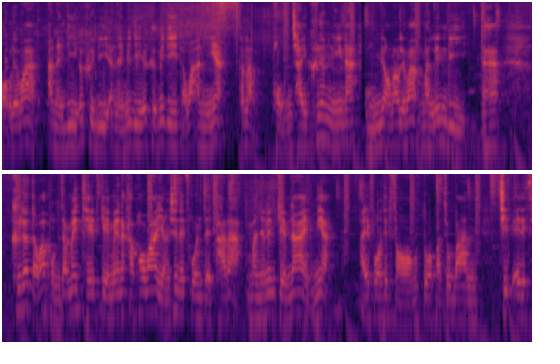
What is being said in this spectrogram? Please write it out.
บอกเลยว่า อันไหนดีก็คือดี อันไหนไม่ดีก็คือไม่ดี แต่ว่าอันนี้สำหรับผมใช้เครื่องนี้นะ ผมยอมรับเลยว่ามันเล่นดีนะฮะคือแล้วแต่ว่าผมจะไม่เทสเกมไหมนะครับ เพราะว่าอย่างเช่น iPhone 7 Plus อะมันยังเล่นเกมได้เนี่ย iPhone 12 ตัวปัจจุบันชิป A14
